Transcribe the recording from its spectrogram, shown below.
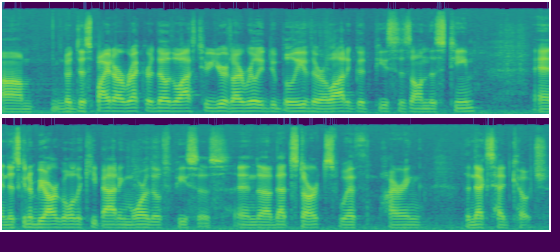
Um, you know, despite our record, though, the last two years, I really do believe there are a lot of good pieces on this team, and it's going to be our goal to keep adding more of those pieces, and uh, that starts with hiring the next head coach.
